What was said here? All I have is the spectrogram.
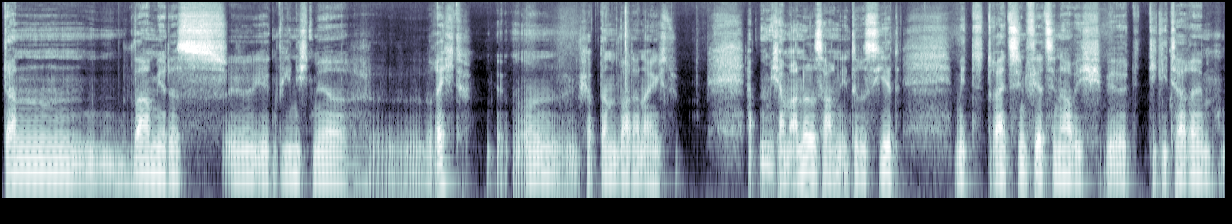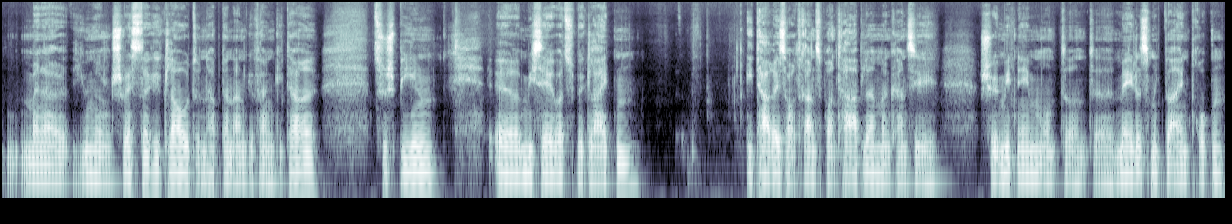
Dann war mir das äh, irgendwie nicht mehr äh, recht. Äh, ich habe dann war dann eigentlich mich haben andere Sachen interessiert. Mit 13, 14 habe ich äh, die Gitarre meiner jüngeren Schwester geklaut und habe dann angefangen, Gitarre zu spielen, äh, mich selber zu begleiten. Gitarre ist auch transportabler, man kann sie schön mitnehmen und, und äh, Mädels mit beeindrucken.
